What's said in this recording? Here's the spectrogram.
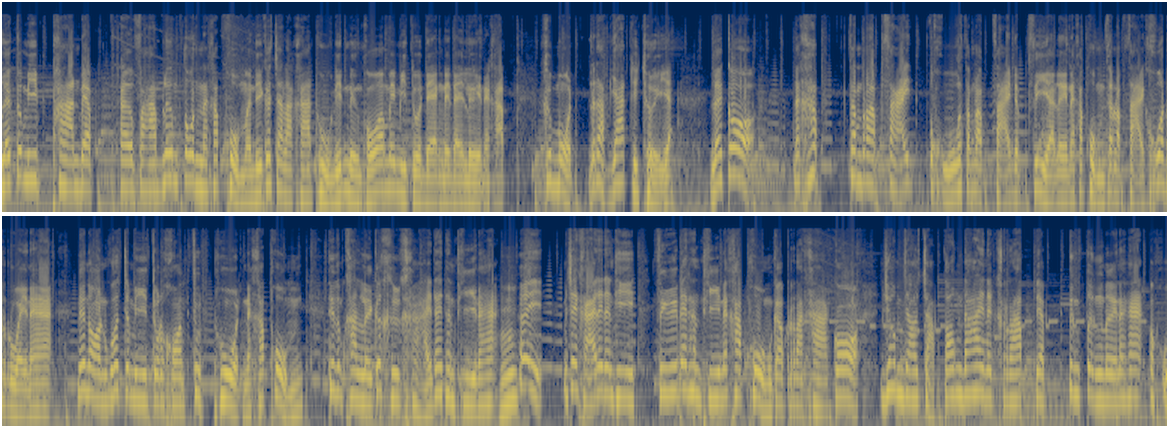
แล้วก็มีผ่านแบบเอ่อฟาร์มเริ่มต้นนะครับ ผมอันนี้ก็จะราคาถูกนิดนึงเพราะว่าไม่มีตัวแดงใด ๆเลยนะครับ คือโหมดระดับยากเฉยๆอะแล้วก็นะครับ สำหรับสายโอ้โหสำหรับสายแบบเสียเลยนะครับผมสำหรับสายโคตรรวยนะฮะแน่นอนว่าจะมีตัวละครสุดโหดนะครับผมที่สำคัญเลยก็คือขายได้ทันทีนะฮะเฮ้ยไม่ใช่ขายได้ทันที ซื้อได้ทันทีนะครับผมกับราคาก็ย่อมยาวจับต้องได้นะครับ แบบตึงๆเลยนะฮะโอ้โห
